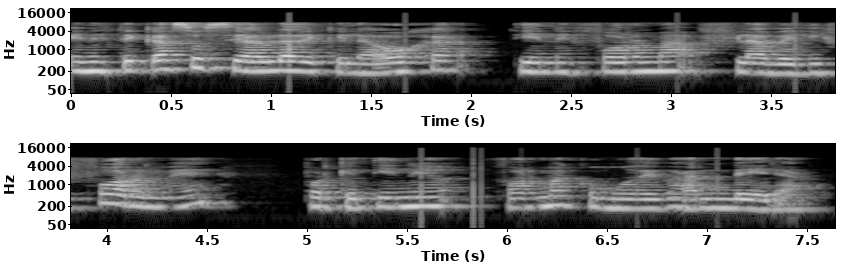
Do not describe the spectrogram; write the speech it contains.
En este caso se habla de que la hoja tiene forma flabeliforme porque tiene forma como de bandera.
